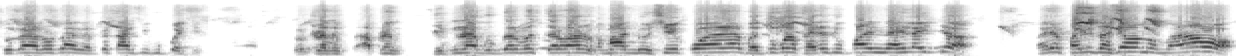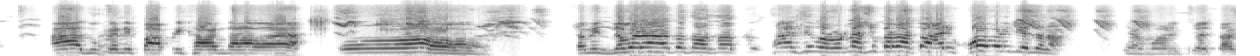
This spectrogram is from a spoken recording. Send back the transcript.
છોકરા રોટલા કરતા તાર શીખવું પડશે. રોટલા તો આપણે જીતના ગૂગલમાં જ કરવાનું. ડોશી કોઈ બધું કોઈ ઘરે ઉપાડી નહીં લઈ ગયા અરે પૈસા થશે બનાવો. આ દુકાનની પાપડી દાડા આયા ઓહો. તમે જબર તો ચાલશે તો રોટલા શું કરવા? તો આરી ખો પડી બે જણા. એ મળી જાય તાર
